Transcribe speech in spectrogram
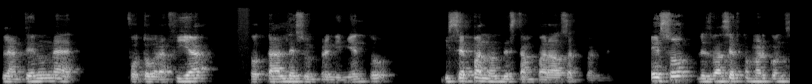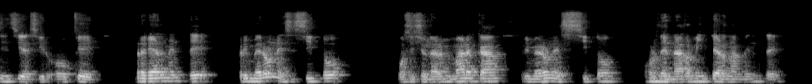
planteen una fotografía total de su emprendimiento y sepan dónde están parados actualmente. Eso les va a hacer tomar conciencia y decir, ok, realmente primero necesito posicionar mi marca, primero necesito ordenarme internamente,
